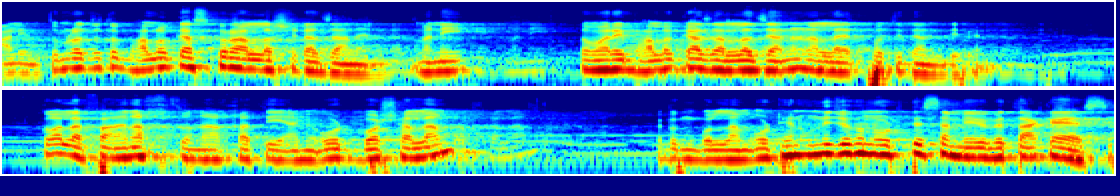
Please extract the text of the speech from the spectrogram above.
আলিম। তোমরা যত ভালো কাজ করো, আল্লাহ সেটা জানেন। মানে তোমার এই ভালো কাজ আল্লাহ জানেন, আল্লাহ এর প্রতিদান দিবেন। কলা ফানাখতু নাখাতি, আমি ওট বসালাম এবং বললাম, ওঠেন। উনি যখন উঠতেছে, আমি এভাবে তাকায় আছি।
